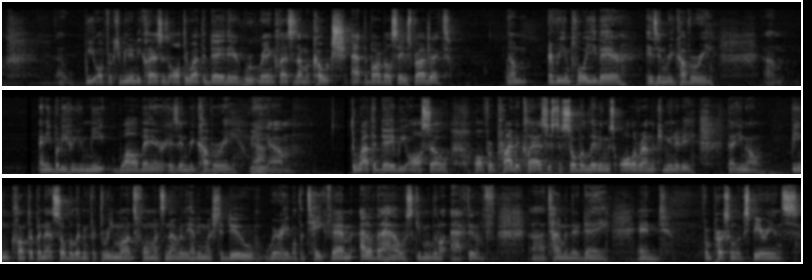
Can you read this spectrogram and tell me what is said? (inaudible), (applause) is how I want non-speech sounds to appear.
Uh, we offer community classes all throughout the day. They are group ran classes. I'm a coach at the Barbell Saves Project. Um, every employee there is in recovery. Um, anybody who you meet while there is in recovery. Yeah. We, um, throughout the day, we also offer private classes to sober livings all around the community. That you know, being clumped up in that sober living for three months, four months, and not really having much to do, we're able to take them out of the house, give them a little active uh, time in their day, and from personal experience,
